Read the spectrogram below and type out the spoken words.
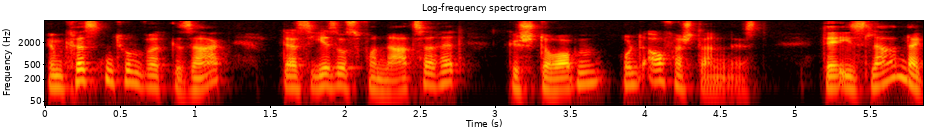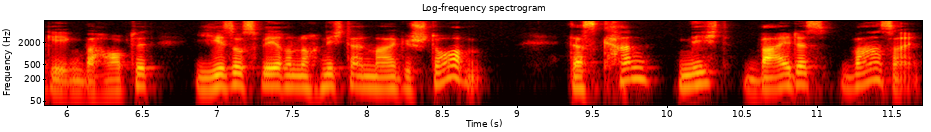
im Christentum wird gesagt, dass Jesus von Nazareth gestorben und auferstanden ist. Der Islam dagegen behauptet, Jesus wäre noch nicht einmal gestorben. Das kann nicht beides wahr sein.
